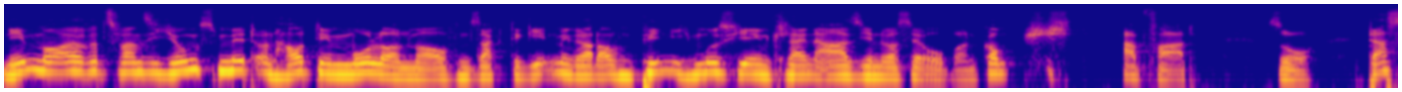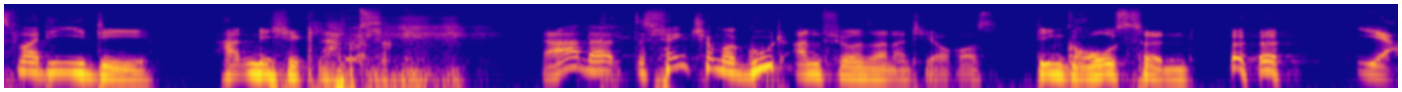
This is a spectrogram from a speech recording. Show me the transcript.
Nehmt mal eure 20 Jungs mit und haut dem Molon mal auf den Sack. Der geht mir gerade auf den Pin. Ich muss hier in Kleinasien was erobern. Komm, Abfahrt. So, das war die Idee. Hat nicht geklappt. Ja, da, das fängt schon mal gut an für unseren Antiochos. Den Großen. Ja,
